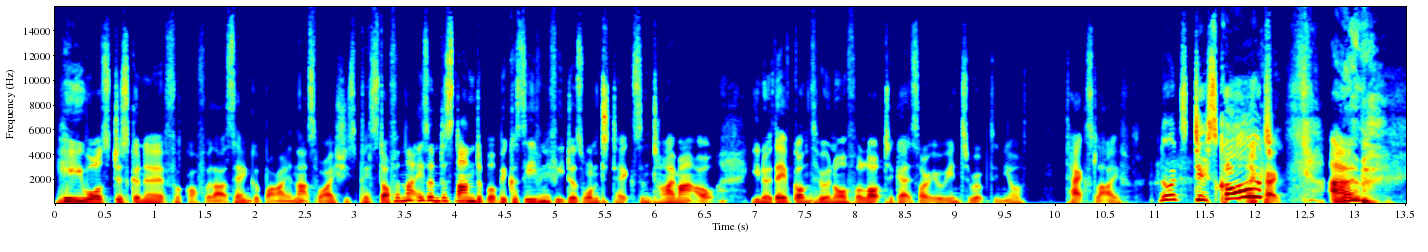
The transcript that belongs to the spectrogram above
he was just going to fuck off without saying goodbye, and that's why she's pissed off. And that is understandable because even if he does want to take some time out, you know, they've gone through an awful lot to get. Sorry, we're interrupting your text live. no, it's Discord. Okay. Um,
